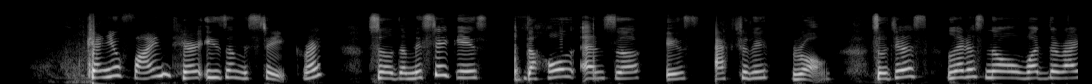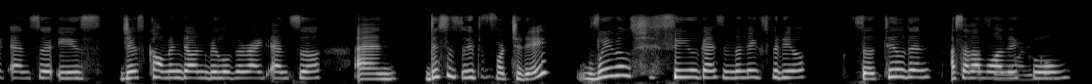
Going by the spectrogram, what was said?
can you find here is a mistake, right? So the mistake is the whole answer is actually wrong. So just let us know what the right answer is. Just comment down below the right answer. And this is it for today. We will see you guys in the next video. So till then, Assalamualaikum.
